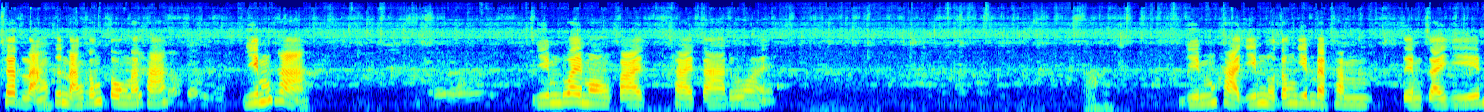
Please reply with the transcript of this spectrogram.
เชิดหลังขึ้นหลังตรงๆนะคะ ยิ้มค่ะ ยิ้มด้วยมองปลายชายตาด้วย ยิ้มค่ะยิ้มหนูต้องยิ้มแบบทำเต็มใจยิ้ม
